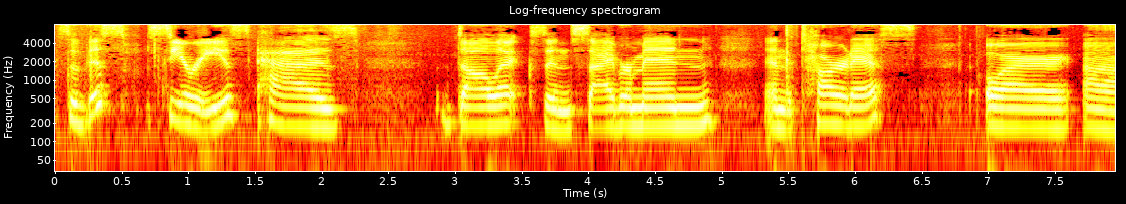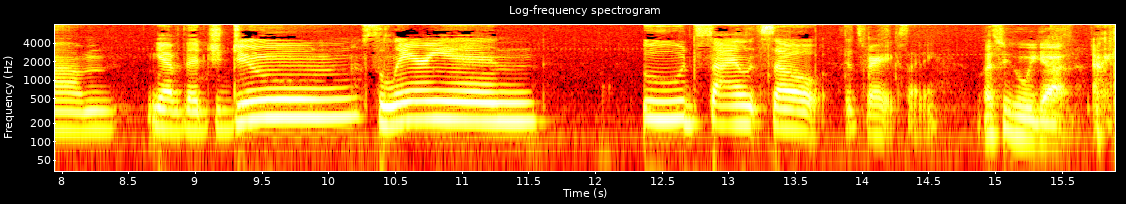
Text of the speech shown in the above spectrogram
So this series has Daleks and Cybermen and the TARDIS, or um, you have the Judoon, Silurian, Ood, Silent. So it's very exciting. Let's see who we got. Okay.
